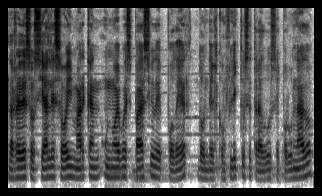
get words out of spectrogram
Las redes sociales hoy marcan un nuevo espacio de poder donde el conflicto se traduce, por un lado,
